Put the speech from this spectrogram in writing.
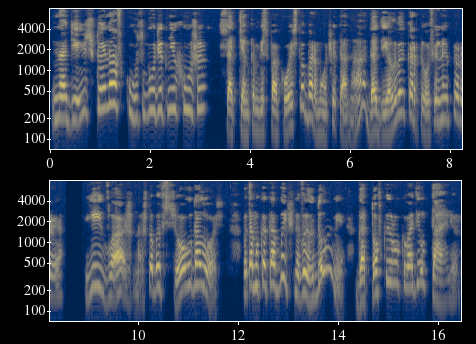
Надеюсь, что и на вкус будет не хуже. С оттенком беспокойства бормочет она, доделывая картофельное пюре. Ей важно, чтобы все удалось, потому как обычно в их доме готовкой руководил Тайлер,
